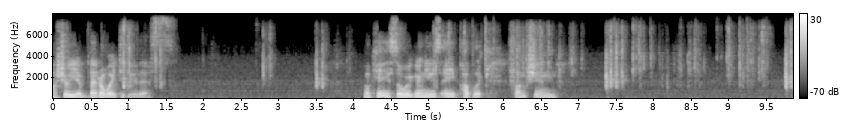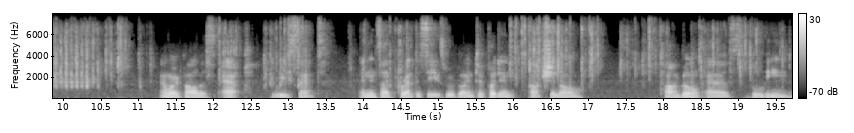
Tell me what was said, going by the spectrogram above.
I'll show you a better way to do this. Okay, so we're going to use a public function. And we're going to call this app reset. And inside parentheses, we're going to put in optional toggle as boolean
